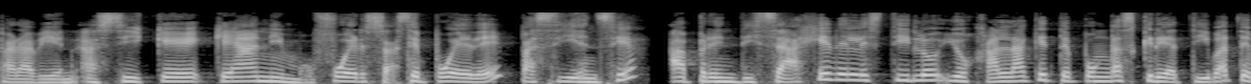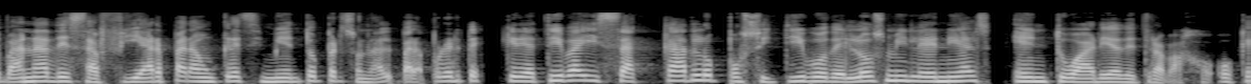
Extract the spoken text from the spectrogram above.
para bien. Así que, qué ánimo, fuerza, se puede, paciencia, aprendizaje del estilo y ojalá que te pongas creativa, te van a desafiar para un crecimiento personal, para ponerte creativa y sacar lo positivo de los millennials en tu área de trabajo, ¿ok?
